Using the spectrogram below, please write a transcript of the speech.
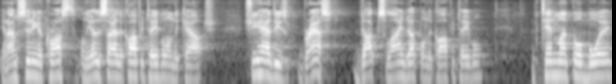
and I'm sitting across on the other side of the coffee table on the couch. She had these brass ducks lined up on the coffee table. 10 month old boy,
